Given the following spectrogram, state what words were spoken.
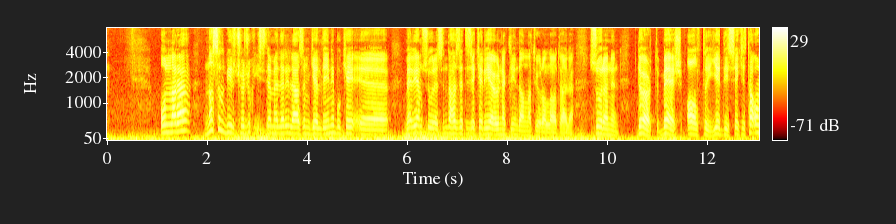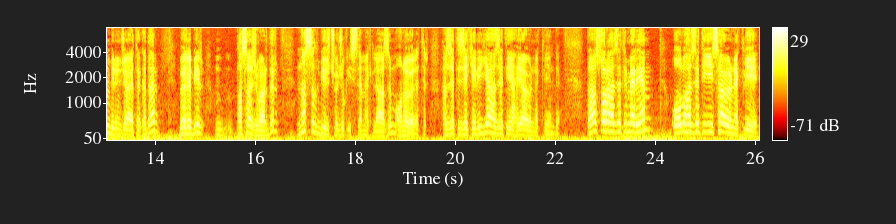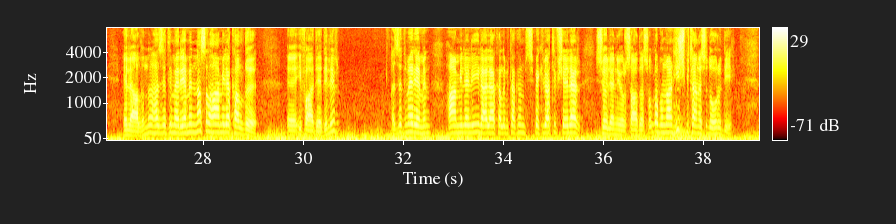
onlara nasıl bir çocuk istemeleri lazım geldiğini bu ke, e, Meryem suresinde Hazreti Zekeriya örnekliğinde anlatıyor Allahu Teala. Surenin 4, 5, 6, 7, 8 ta 11. ayete kadar böyle bir pasaj vardır. Nasıl bir çocuk istemek lazım onu öğretir. Hazreti Zekeriya, Hazreti Yahya örnekliğinde. Daha sonra Hazreti Meryem, oğlu Hazreti İsa örnekliği ele alınır. Hazreti Meryem'in nasıl hamile kaldığı e, ifade edilir. Hazreti Meryem'in hamileliği ile alakalı bir takım spekülatif şeyler söyleniyor sağda solda. Bunların hiçbir tanesi doğru değil.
